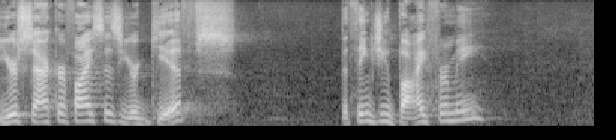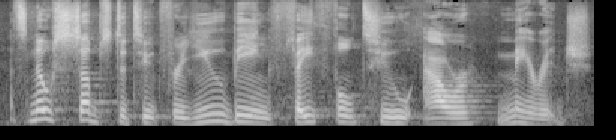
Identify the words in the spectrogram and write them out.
Your sacrifices, your gifts, the things you buy for me, that's no substitute for you being faithful to our marriage.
